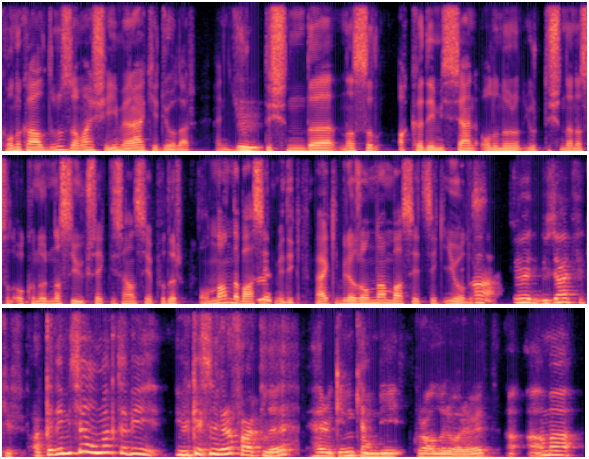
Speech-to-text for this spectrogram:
konuk aldığımız zaman şeyi merak ediyorlar. Hani yurt hmm. dışında nasıl akademisyen olunur, yurt dışında nasıl okunur, nasıl yüksek lisans yapılır? Ondan da bahsetmedik. Evet. Belki biraz ondan bahsetsek iyi olur. Aa, evet güzel fikir. Akademisyen olmak tabii ülkesine göre farklı. Her ülkenin kendi kuralları var evet. A- ama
